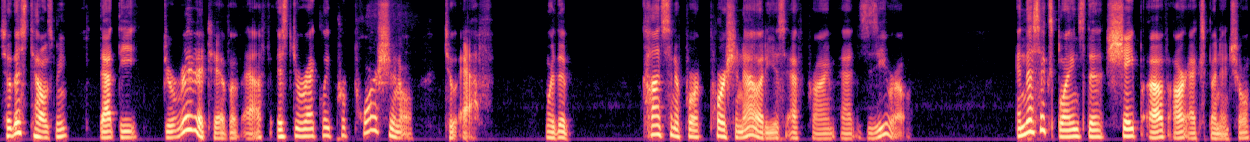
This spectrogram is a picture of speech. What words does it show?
So this tells me that the derivative of f is directly proportional to f, where the constant of proportionality is f prime at 0. And this explains the shape of our exponential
